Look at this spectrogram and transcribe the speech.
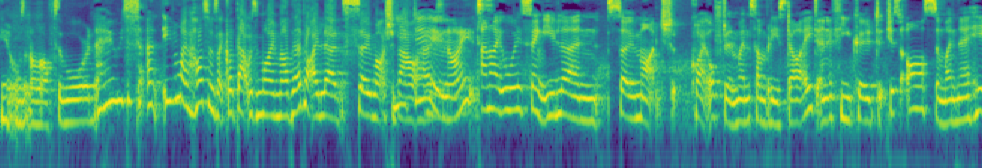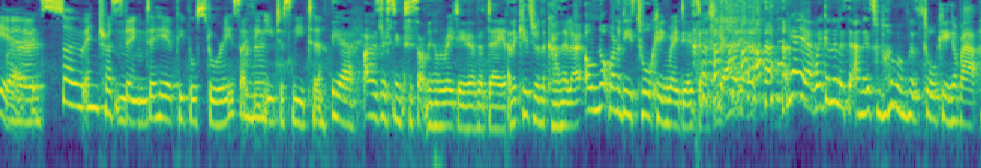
you know, it wasn't long after the war, and anyway, we just and even my husband was like, "God, that was my mother," but I learned so much about her tonight. And I always think you learn so much quite often when somebody's died. And if you could just ask them when they're here, it's so interesting mm. to hear people's stories. I, think you just need to. Yeah, I was listening to something on the radio the other day, and the kids were in the car, and they're like, "Oh, not one of these talking radio stations." yeah, yeah, yeah, we're going to listen. And this woman was talking about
